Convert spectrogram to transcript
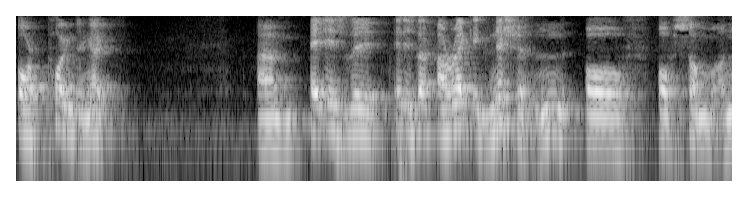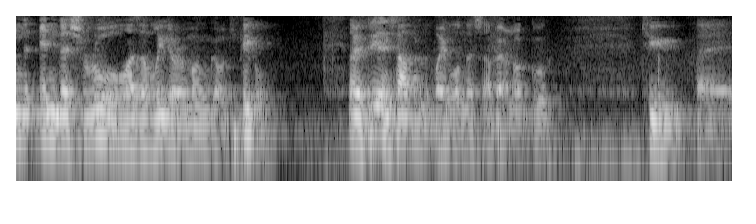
or pointing out. Um, it is the it is a recognition of of someone in this role as a leader among God's people. Now, three things happen in the Bible on this. I better not go too uh,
